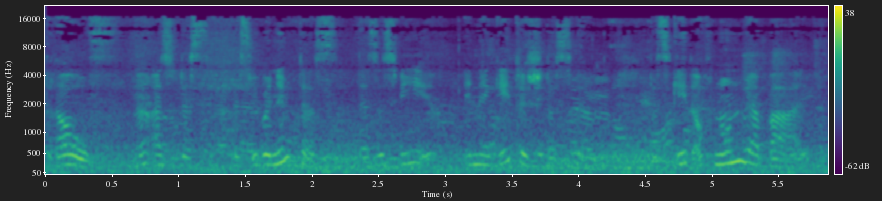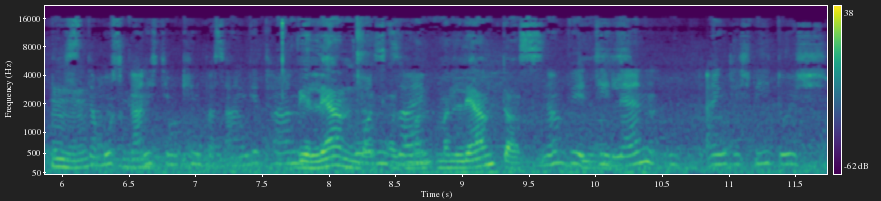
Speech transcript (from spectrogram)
drauf. Ne? Also das, das übernimmt das. Das ist wie energetisch. Das, ähm, das geht auch nonverbal. Das, mhm. Da muss gar nicht dem Kind was angetan Wir lernen worden das. Also sein. Man, man, lernt das. Ne? Wir, die lernen eigentlich wie durch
